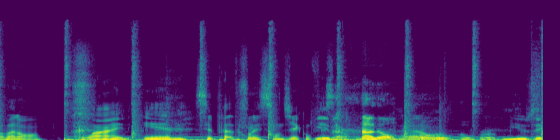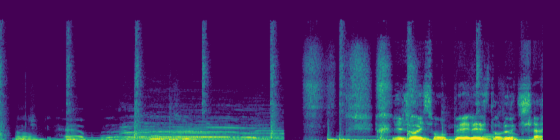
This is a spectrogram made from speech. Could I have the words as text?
Ah bah non. hein. Line in C'est pas dans les sondiers qu'on fait ça. Ah non. Ah over music that Ah. you can have on Bluetooth. Les gens ils sont au PLS dans le chat.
